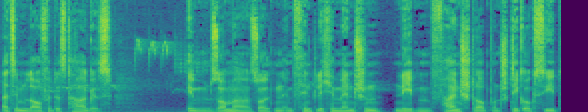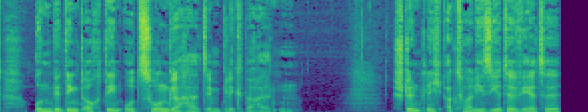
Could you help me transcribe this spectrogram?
als im Laufe des Tages. Im Sommer sollten empfindliche Menschen neben Feinstaub und Stickoxid unbedingt auch den Ozongehalt im Blick behalten. Stündlich aktualisierte Werte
